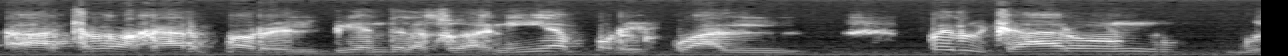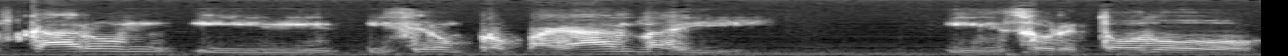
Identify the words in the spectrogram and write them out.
a trabajar por el bien de la ciudadanía, por el cual pues lucharon, buscaron y hicieron propaganda y, y sobre todo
